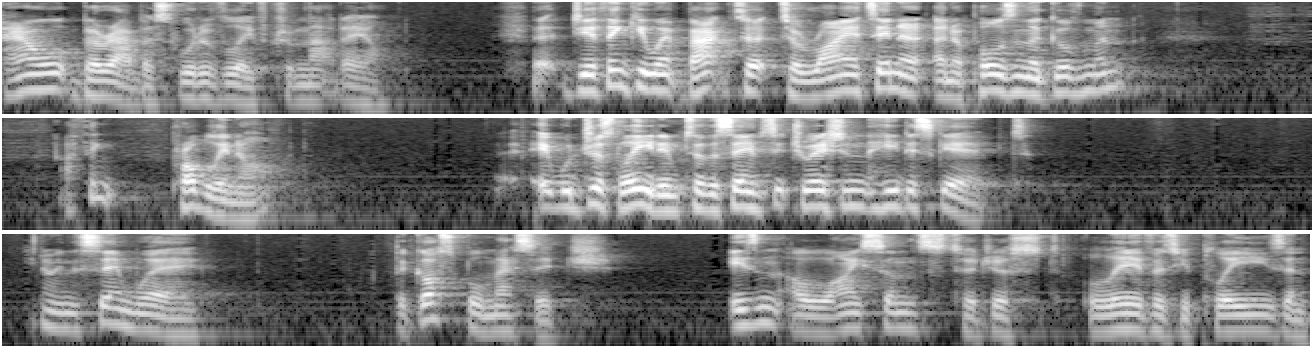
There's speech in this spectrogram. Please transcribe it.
how Barabbas would have lived from that day on. Uh, do you think he went back to, to rioting and opposing the government? I think probably not. It would just lead him to the same situation that he'd escaped. You know, in the same way, the gospel message isn't a license to just live as you please and,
